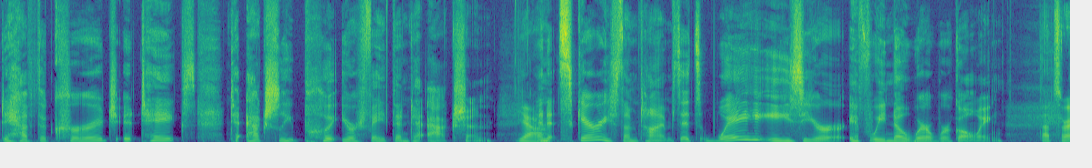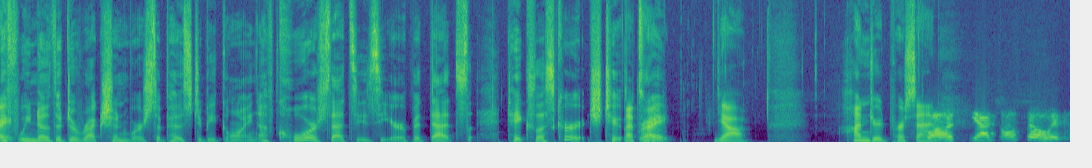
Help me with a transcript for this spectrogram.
to have the courage it takes to actually put your faith into action. Yeah. And it's scary sometimes. It's way easier easier if we know where we're going. That's right. If we know the direction we're supposed to be going. Of course that's easier, but that takes less courage too. That's right. right. Yeah. 100%. Well, yeah, it's also it's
